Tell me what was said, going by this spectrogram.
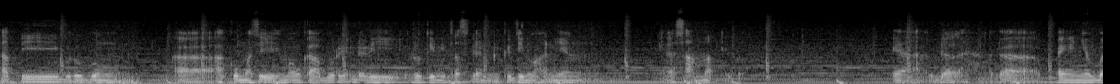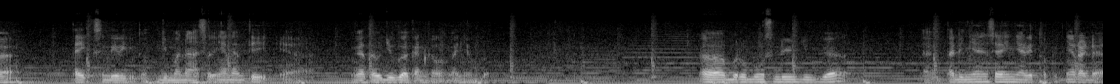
Tapi berhubung uh, aku masih mau kabur ya dari rutinitas dan kejenuhan yang ya, sama gitu. Ya udahlah. Agak pengen nyoba take sendiri gitu. Gimana hasilnya nanti ya nggak tahu juga kan kalau nggak nyoba uh, berhubung sendiri juga uh, tadinya saya nyari topiknya rada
